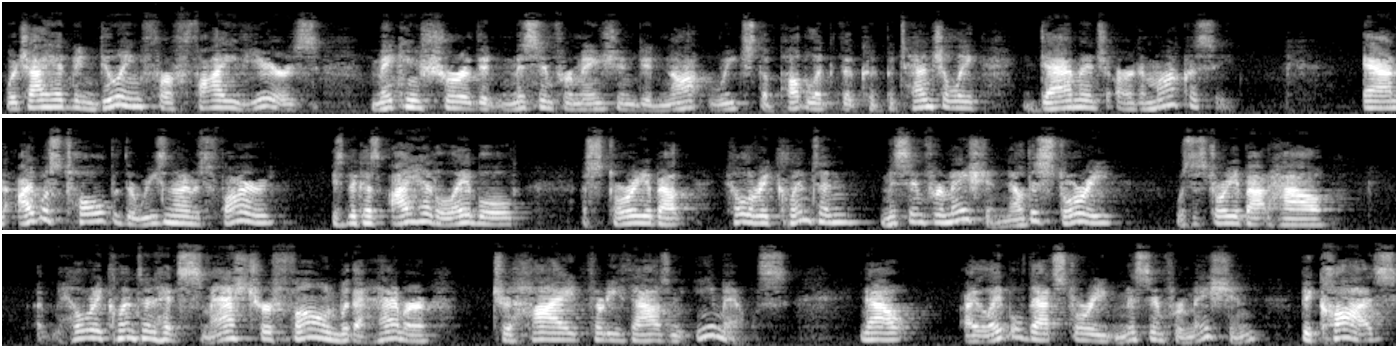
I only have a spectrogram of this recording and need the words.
which I had been doing for five years, making sure that misinformation did not reach the public that could potentially damage our democracy. And I was told that the reason I was fired is because I had labeled a story about Hillary Clinton misinformation. Now, this story was a story about how Hillary Clinton had smashed her phone with a hammer to hide 30,000 emails. Now, I labeled that story misinformation because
